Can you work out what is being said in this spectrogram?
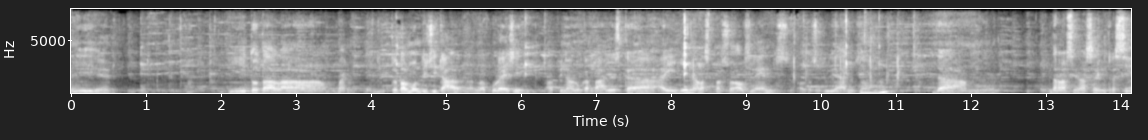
i, i tota la, bueno, tot el món digital en el col·legi, al final el que fa és que aïllin a les persones, als nens, als estudiants, -huh. de, de relacionar-se entre si,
